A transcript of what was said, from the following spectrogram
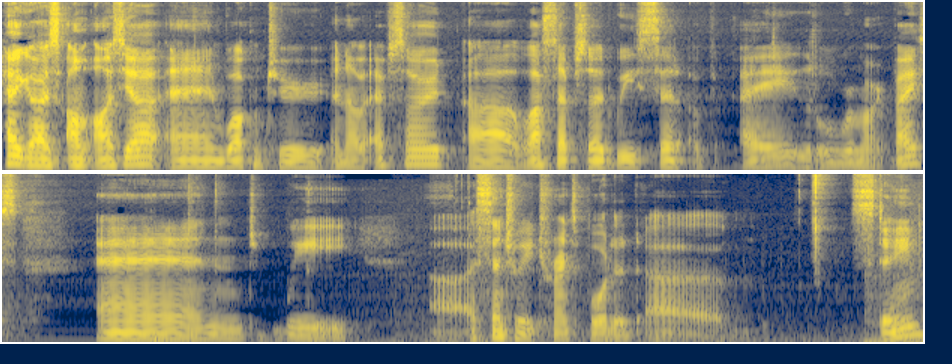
Hey guys, I'm Ausyarr and welcome to another episode. Uh, last episode we set up a little remote base and we uh, essentially transported uh, steam,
